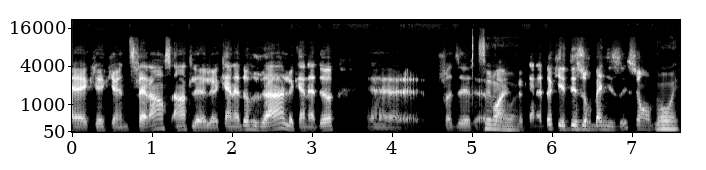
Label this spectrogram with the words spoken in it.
euh, qu'il y a une différence entre le, le Canada rural, le Canada, euh, je vais dire, euh, vrai, ouais, le Canada qui est désurbanisé, si on veut. Oui, oui.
